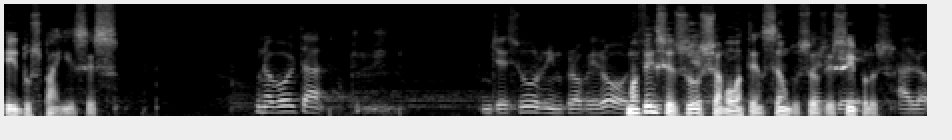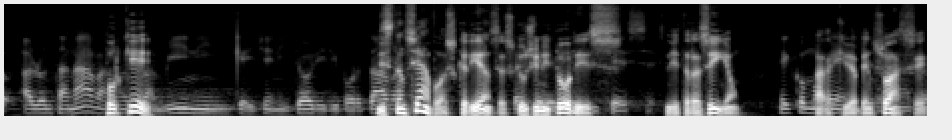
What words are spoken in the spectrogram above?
e dos países. Uma vez Jesus chamou a atenção dos seus discípulos porque distanciavam as crianças que os genitores lhe traziam para que o abençoasse.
